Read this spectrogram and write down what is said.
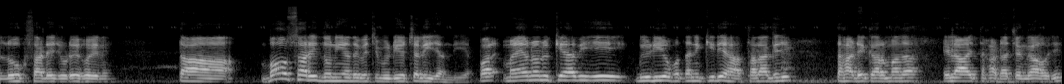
ਲੋਕ ਸਾਡੇ ਜੁੜੇ ਹੋਏ ਨੇ। ਤਾਂ ਬਹੁਤ ਸਾਰੀ ਦੁਨੀਆ ਦੇ ਵਿੱਚ ਵੀਡੀਓ ਚਲੀ ਜਾਂਦੀ ਹੈ ਪਰ ਮੈਂ ਉਹਨਾਂ ਨੂੰ ਕਿਹਾ ਵੀ ਇਹ ਵੀਡੀਓ ਪਤਾ ਨਹੀਂ ਕਿਹਦੇ ਹੱਥ ਲੱਗ ਜੇ, ਤੁਹਾਡੇ ਕਰਮਾਂ ਦਾ ਇਲਾਜ ਤੁਹਾਡਾ ਚੰਗਾ ਹੋ ਜੇ।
